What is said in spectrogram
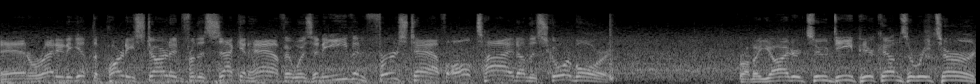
And ready to get the party started for the second half. It was an even first half, all tied on the scoreboard. From a yard or two deep, here comes a return.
